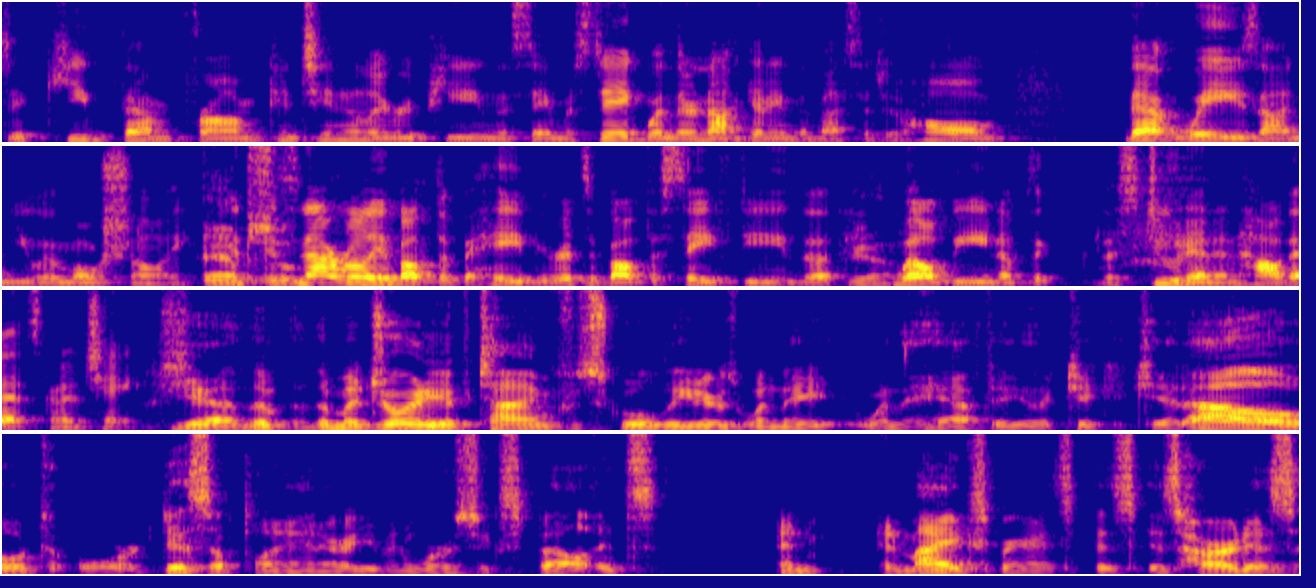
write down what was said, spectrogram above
to keep them from continually repeating the same mistake when they're not getting the message at home that weighs on you emotionally. It's, it's not really about the behavior, it's about the safety, the Yeah. well being of the, the student and how that's going to change. Yeah, the the majority of time for school leaders when they when they have to either kick a kid out or discipline or even worse expel, it's and in my experience, it's as hard as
